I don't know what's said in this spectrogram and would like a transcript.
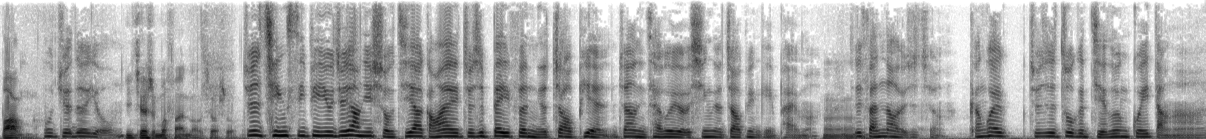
棒啊！我觉得有。以前什么烦恼，教授？就是清 CPU，就像你手机要赶快就是备份你的照片，这样你才会有新的照片可以拍嘛。嗯，所以烦恼也是这样，赶快就是做个结论归档啊，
